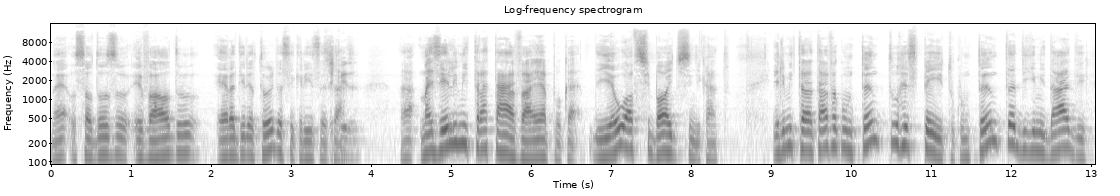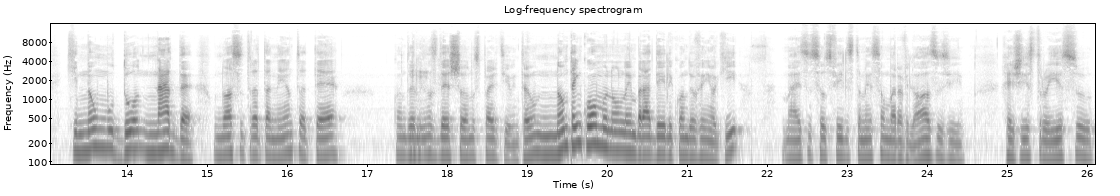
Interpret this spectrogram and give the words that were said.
né? O saudoso Evaldo era diretor da Secrisa já. Tá? Mas ele me tratava à época, e eu office boy do sindicato, ele me tratava com tanto respeito, com tanta dignidade, que não mudou nada o nosso tratamento até quando ele nos deixou, nos partiu. Então, não tem como não lembrar dele quando eu venho aqui, mas os seus filhos também são maravilhosos e registro isso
